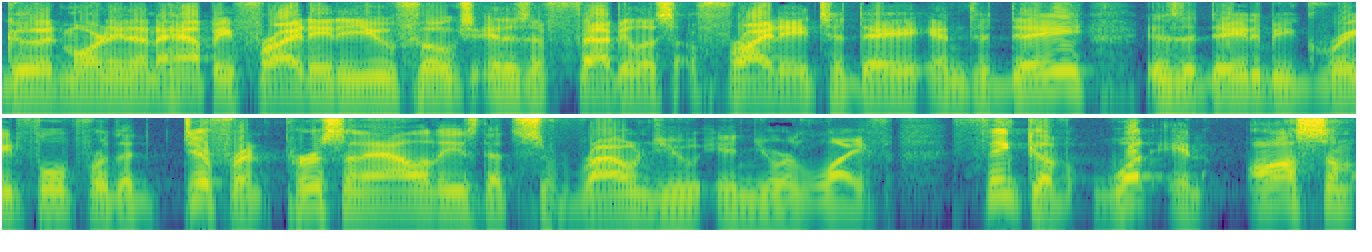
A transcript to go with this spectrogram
Good morning and a happy Friday to you, folks. It is a fabulous Friday today, and today is a day to be grateful for the different personalities that surround you in your life. Think of what an awesome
